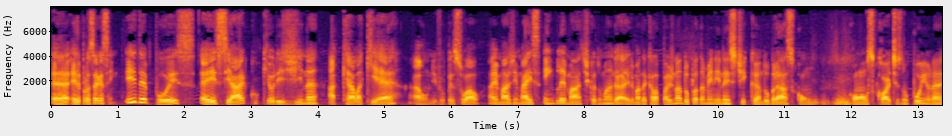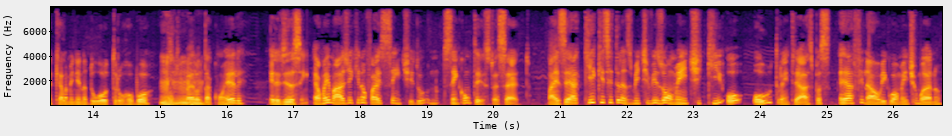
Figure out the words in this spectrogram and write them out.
É, ele prossegue assim. E depois é esse arco que origina aquela que é, a um nível pessoal, a imagem mais emblemática do mangá. Ele manda aquela página dupla da menina esticando o braço com, com os cortes no punho, né? Aquela menina do outro robô que vai lutar com ele. Ele diz assim: é uma imagem que não faz sentido sem contexto, é certo. Mas é aqui que se transmite visualmente que o outro, entre aspas, é afinal igualmente humano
